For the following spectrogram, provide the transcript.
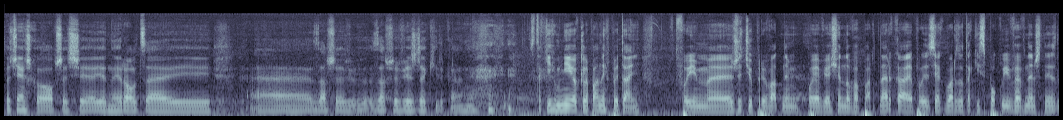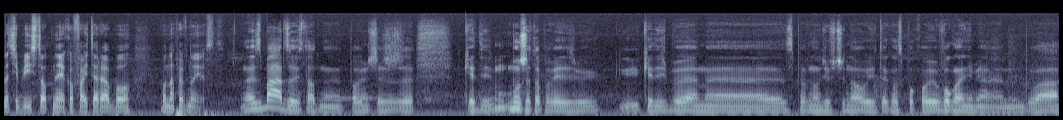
to ciężko oprzeć się jednej rolce i e, zawsze, zawsze wjeżdża kilka, nie? Z takich mniej oklepanych pytań. W Twoim e, życiu prywatnym pojawia się nowa partnerka. E, Powiedz, jak bardzo taki spokój wewnętrzny jest dla Ciebie istotny jako fightera, bo, bo na pewno jest. No jest bardzo istotne. Powiem szczerze, że kiedy, muszę to powiedzieć, kiedyś byłem e, z pewną dziewczyną i tego spokoju w ogóle nie miałem. Była,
